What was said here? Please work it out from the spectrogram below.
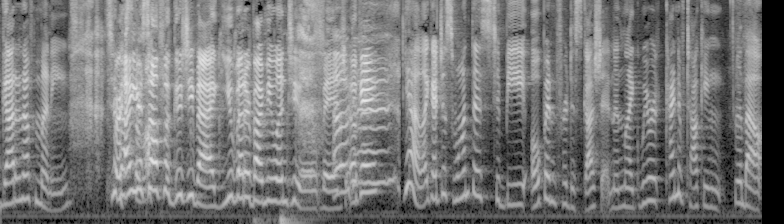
got enough money to buy yourself a Gucci bag, you better buy me one too, bitch. okay? okay? Yeah, like I just want this to be open for discussion. And like we were kind of talking about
